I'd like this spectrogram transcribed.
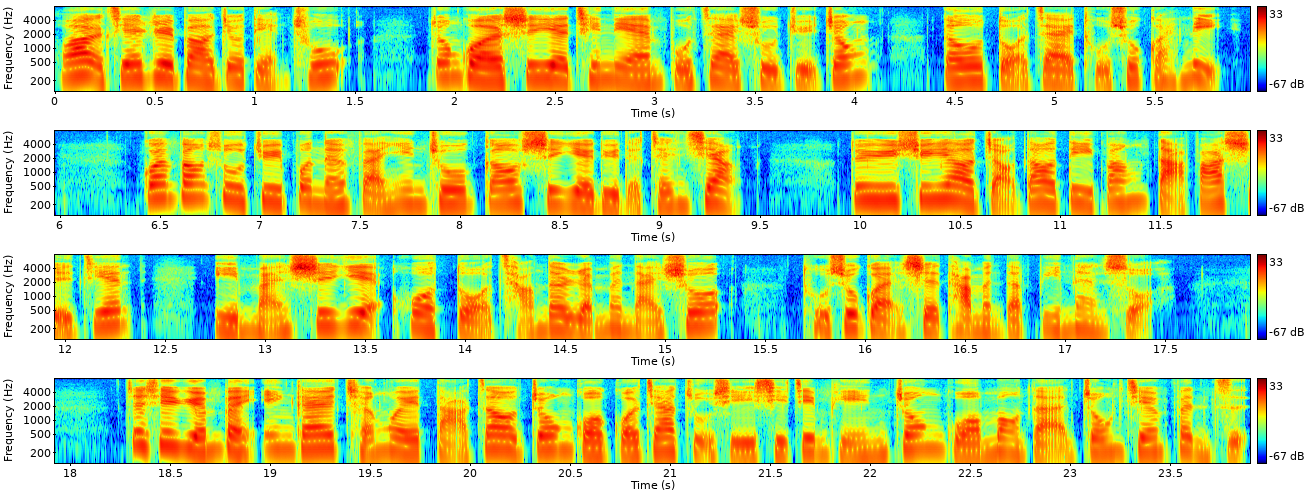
华尔街日报》就点出，中国失业青年不在数据中，都躲在图书馆里。官方数据不能反映出高失业率的真相。对于需要找到地方打发时间、隐瞒失业或躲藏的人们来说，图书馆是他们的避难所。这些原本应该成为打造中国国家主席习近平中国梦的中坚分子，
